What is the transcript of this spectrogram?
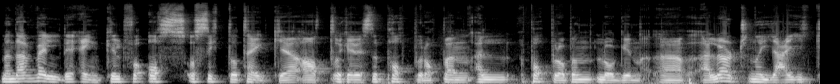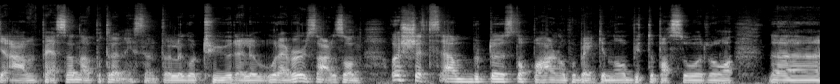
Men det er veldig enkelt for oss å sitte og tenke at ok, hvis det popper opp en, popper opp en login uh, alert når jeg ikke er ved PC-en, er på treningssenter eller går tur eller whatever, så er det sånn Å, oh shit, jeg burde stoppe her nå på benken og bytte passord og uh,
